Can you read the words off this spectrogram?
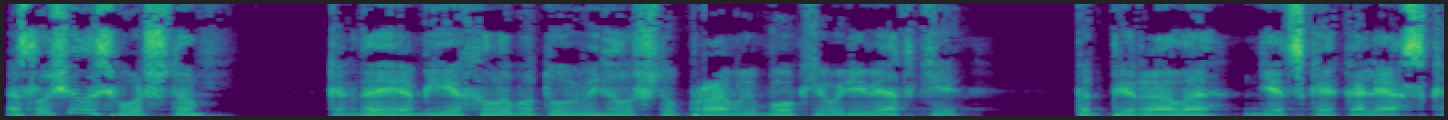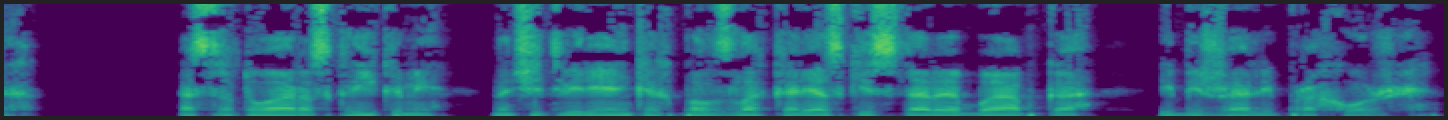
А случилось вот что. Когда я объехал его, то увидел, что правый бок его девятки подпирала детская коляска. А с тротуара с криками на четвереньках ползла к коляске старая бабка, и бежали прохожие.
